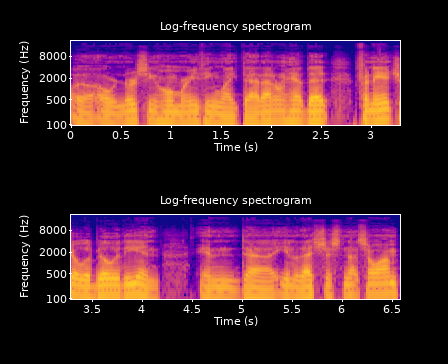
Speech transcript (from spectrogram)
uh, or nursing home or anything like that. I don't have that financial ability and and uh, you know that's just not so i'm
